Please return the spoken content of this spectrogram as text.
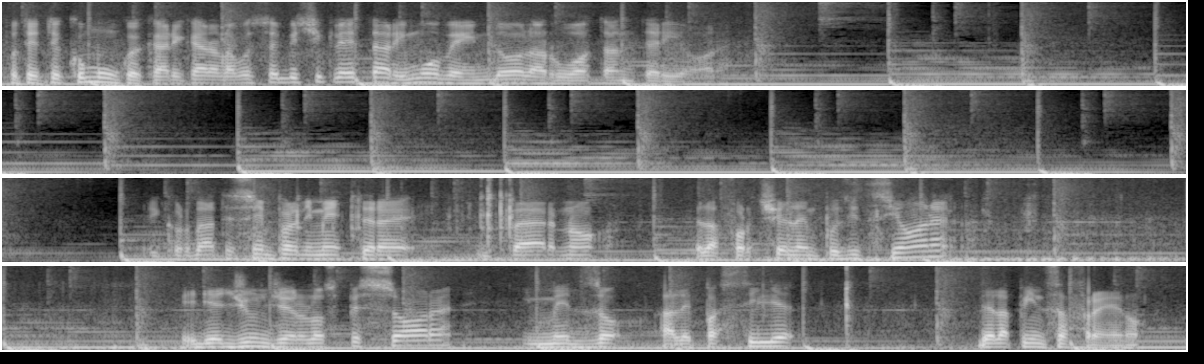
potete comunque caricare la vostra bicicletta rimuovendo la ruota anteriore. Ricordate sempre di mettere il perno della forcella in posizione e di aggiungere lo spessore in mezzo alle pastiglie della pinza freno.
